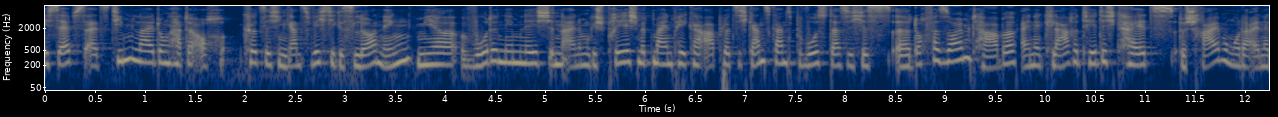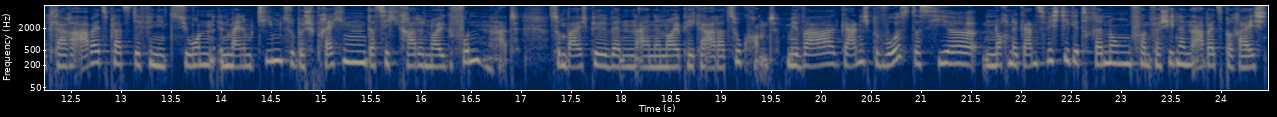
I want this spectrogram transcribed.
Ich selbst als Teamleitung hatte auch kürzlich ein ganz wichtiges Learning. Mir wurde nämlich in einem Gespräch mit meinen PKA plötzlich ganz, ganz bewusst, dass ich es äh, doch versäumt habe, eine klare Tätigkeitsbeschreibung oder eine klare Arbeitsplatzdefinition in meinem Team zu besprechen, das sich gerade neu gefunden hat. Zum Beispiel, wenn eine neue PKA dazukommt. Mir war gar nicht bewusst, dass hier noch eine ganz wichtige Trennung von verschiedenen Arbeitsbereichen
